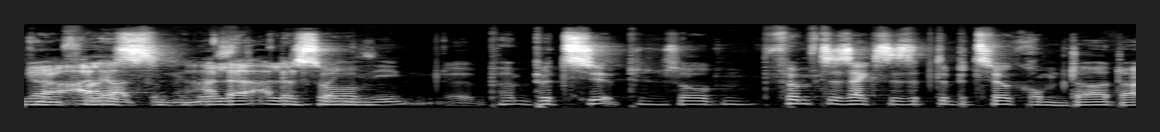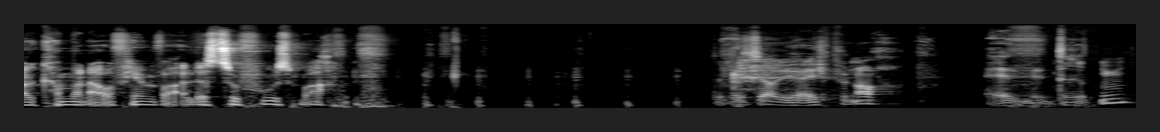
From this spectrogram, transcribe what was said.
Ja, alles, alle, alles so, äh, Bezir so fünfte, sechste, siebte Bezirk rum. Da, da kann man auf jeden Fall alles zu Fuß machen. Das ist ja, ja, ich bin noch äh, in den dritten.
